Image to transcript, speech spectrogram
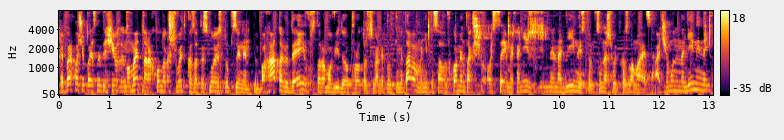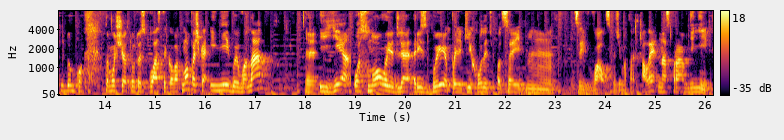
Тепер хочу пояснити ще один момент на рахунок швидкозатисної струбцини. Багато людей в старому відео про торцювальні пилки метави мені писали в коментах, що ось цей механізм він ненадійний, струбцина швидко зламається. А чому ненадійний, на їхню думку? Тому що тут ось пластикова кнопочка, і ніби вона е, і є основою для різьби, по якій ходить оцей. м, Цей вал, скажімо так, але насправді ні.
